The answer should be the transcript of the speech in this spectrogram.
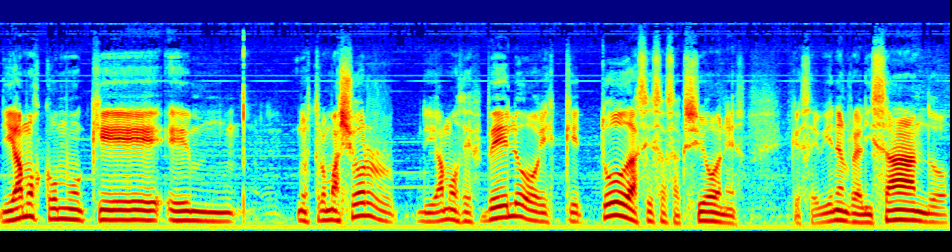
digamos como que em, nuestro mayor, digamos, desvelo es que todas esas acciones que se vienen realizando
